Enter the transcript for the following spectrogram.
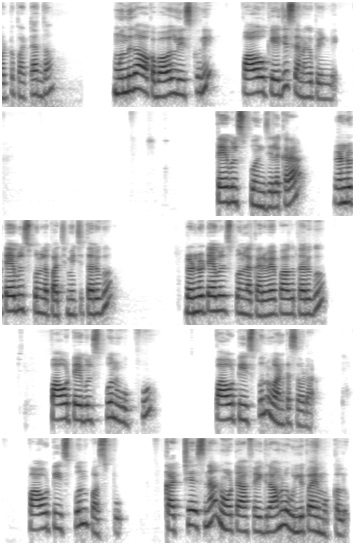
పట్టు పట్టేద్దాం. ముందుగా ఒక బౌల్ తీసుకుని పావు కేజీ శనగపిండి టేబుల్ స్పూన్ జీలకర్ర రెండు టేబుల్ స్పూన్ల పచ్చిమిర్చి తరుగు రెండు టేబుల్ స్పూన్ల కరివేపాకు తరుగు పావు టేబుల్ స్పూన్ ఉప్పు పావు టీ స్పూన్ వంట సోడా పావు టీ స్పూన్ పసుపు. కట్ చేసిన నూట యాభై గ్రాముల ఉల్లిపాయ ముక్కలు.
